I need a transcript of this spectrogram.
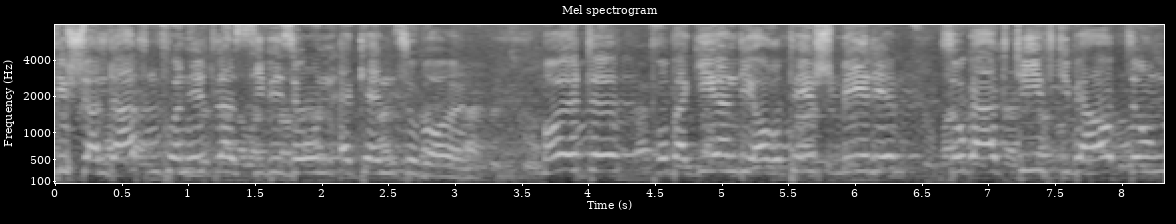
die Standarten von Hitlers Division erkennen zu wollen. Heute propagieren die europäischen Medien sogar aktiv die Behauptung,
